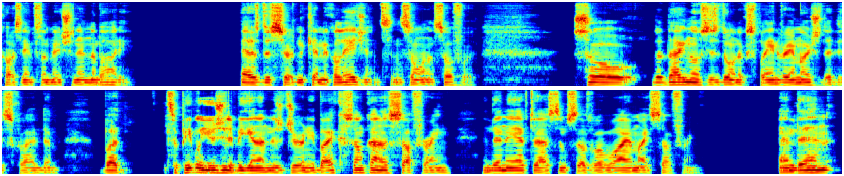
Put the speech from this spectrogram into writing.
cause inflammation in the body, as do certain chemical agents and so on and so forth. So the diagnoses don't explain very much, they describe them. But so people usually begin on this journey by some kind of suffering, and then they have to ask themselves, well, why am I suffering? And then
